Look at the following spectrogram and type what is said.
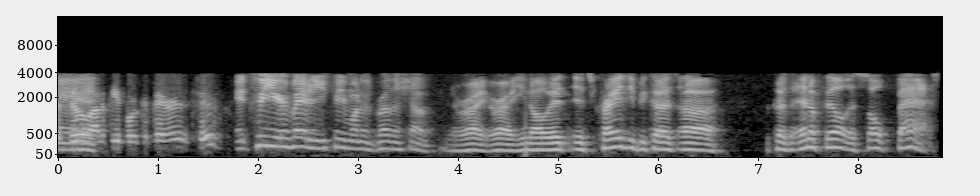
That's who a lot of people are comparing to. And two years later, you see him on his brother's show. Right, right. You know, it, it's crazy because uh because the NFL is so fast.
